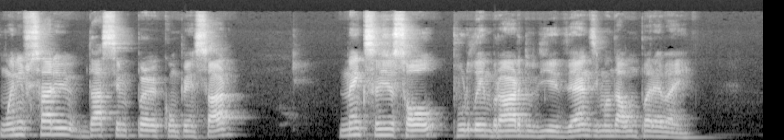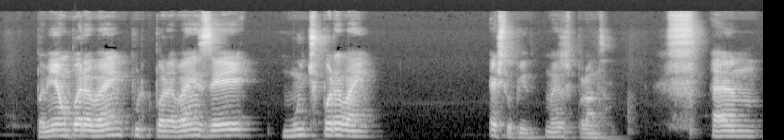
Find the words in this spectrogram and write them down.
um aniversário dá sempre para compensar, nem que seja só por lembrar do dia de anos e mandar um parabéns. Para mim é um parabéns, porque parabéns é muitos parabéns. É estúpido, mas pronto. Um,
